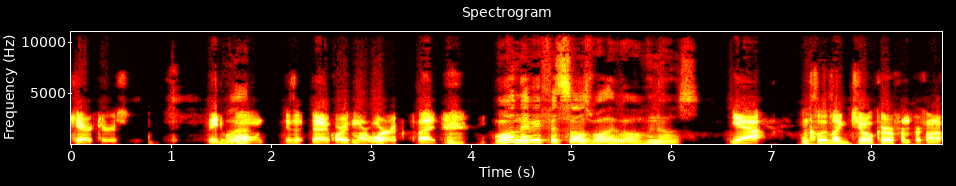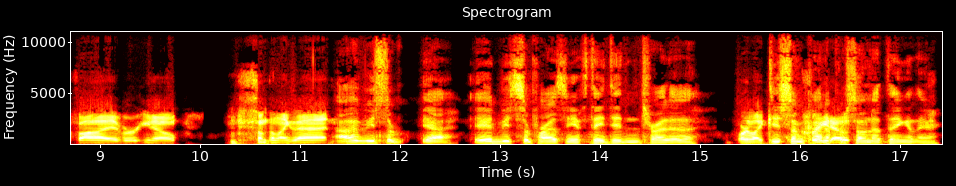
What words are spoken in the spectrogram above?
characters. They Well, won't because that requires more work. But Well, maybe if it sells well, they will. Who knows? yeah, include like Joker from Persona Five or you know something like that, I would be sur- yeah. It'd be surprising if they didn't try to or like do some kind of persona thing in there.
